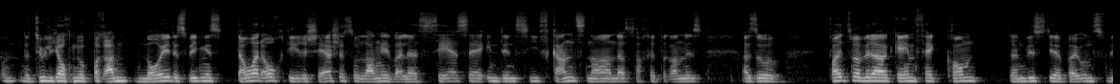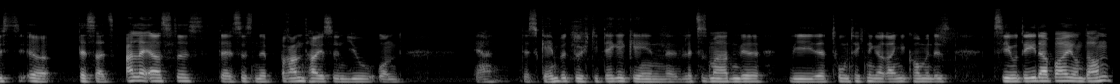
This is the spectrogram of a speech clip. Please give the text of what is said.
Und natürlich auch nur brandneu, deswegen ist, dauert auch die Recherche so lange, weil er sehr, sehr intensiv ganz nah an der Sache dran ist. Also, falls mal wieder Game Fact kommt, dann wisst ihr, bei uns wisst ihr das als allererstes. Das ist eine brandheiße New und ja, das Game wird durch die Decke gehen. Letztes Mal hatten wir, wie der Tontechniker reingekommen ist, COD dabei und dann.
